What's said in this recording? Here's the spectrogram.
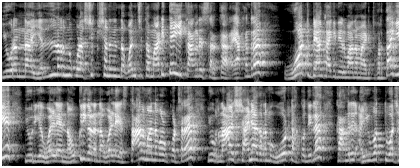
ಇವರನ್ನ ಎಲ್ಲರನ್ನು ಕೂಡ ಶಿಕ್ಷಣದಿಂದ ವಂಚಿತ ಮಾಡಿದ್ದೇ ಈ ಕಾಂಗ್ರೆಸ್ ಸರ್ಕಾರ. ಯಾಕಂದ್ರೆ ವೋಟ್ ಬ್ಯಾಂಕ್ ಆಗಿ ನಿರ್ಮಾಣ ಮಾಡಿದ ಹೊರತಾಗಿ ಇವರಿಗೆ ಒಳ್ಳೆಯ ನೌಕರಿಗಳನ್ನ ಒಳ್ಳೆಯ ಸ್ಥಾನಮಾನಗಳನ್ನು ಕೊಟ್ಟರೆ ಇವ್ರು ನಾಳೆ ಶಾನೆ ಆದ್ರೆ ನಮಗೆ ವೋಟ್ ಹಾಕೋದಿಲ್ಲ. ಕಾಂಗ್ರೆಸ್ ಐವತ್ತು ವರ್ಷ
